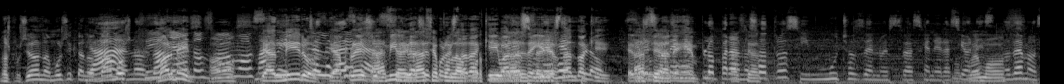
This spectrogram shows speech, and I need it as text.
Nos pusieron la música, nos vamos. Marvin, nos vamos. te admiro, te aprecio. Mil gracias, por, estar aquí. Van a seguir estando aquí. Es un ejemplo para nosotros y muchos de nuestras generaciones. Nos vemos.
